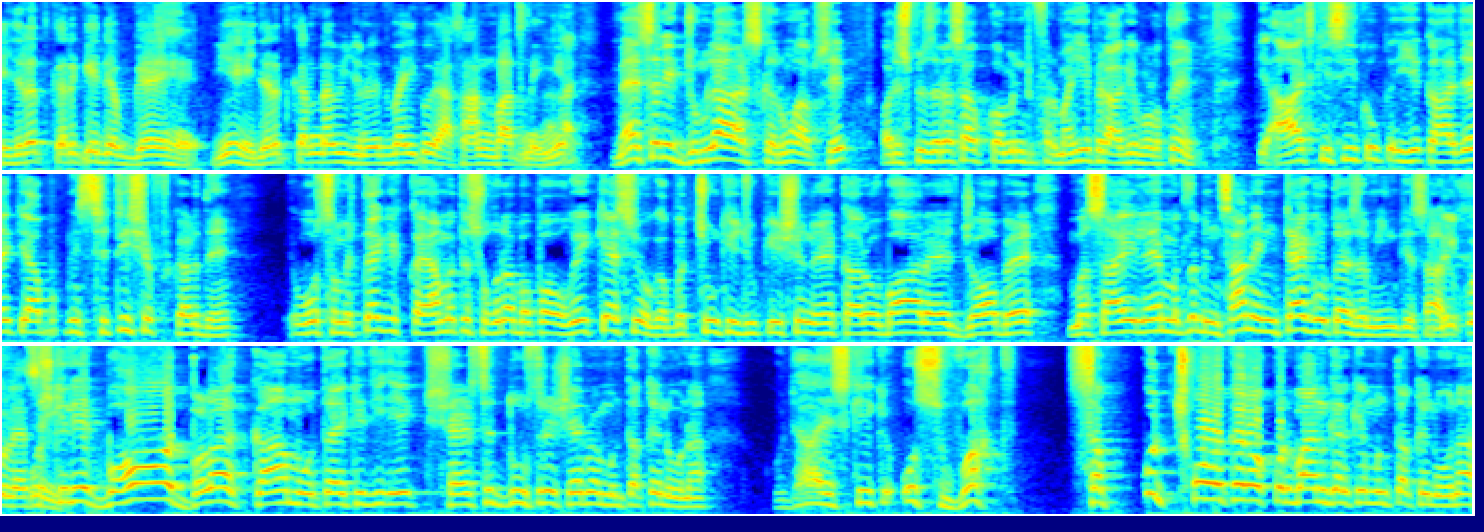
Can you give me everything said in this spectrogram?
ہجرت کر کے جب گئے ہیں یہ ہجرت کرنا بھی جنید بھائی کوئی آسان بات نہیں ہے۔ میں سر ایک جملہ عرض کروں آپ سے اور اس پہ ذرا سا آپ کامنٹ فرمائیے پھر آگے بڑھتے ہیں کہ آج کسی کو یہ کہا جائے کہ آپ اپنی سٹی شفٹ کر دیں وہ سمجھتا ہے کہ قیامت سغرا بپا ہو گئی کیسے ہوگا؟ بچوں کی ایجوکیشن ہے کاروبار ہے جاب ہے مسائل ہیں مطلب انسان انٹیگ ہوتا ہے زمین کے ساتھ۔ اس ہی کے لیے ایک بہت بڑا کام ہوتا ہے کہ جی ایک شہر سے دوسرے شہر میں منتقل ہونا۔ کجا اس کے کہ اس وقت سب کچھ چھوڑ کر اور قربان کر کے منتقل ہونا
